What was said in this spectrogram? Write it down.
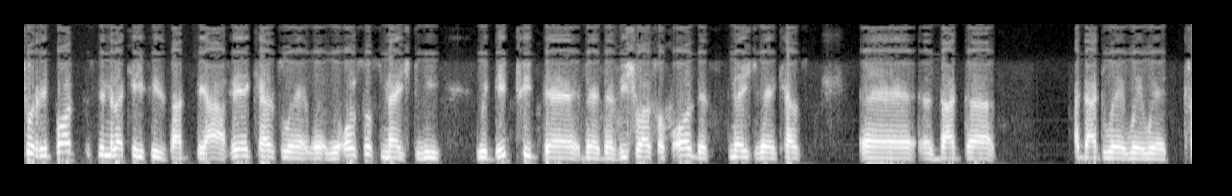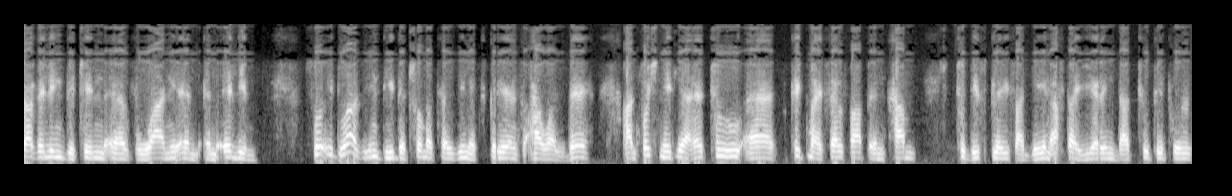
to report similar cases that their vehicles were, were, were also smashed. We we did tweet the, the, the visuals of all the smashed vehicles uh, that uh, that were, were, were traveling between uh, Vuwani and, and Elim. So it was indeed a traumatizing experience. I was there. Unfortunately, I had to uh, pick myself up and come to this place again after hearing that two people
